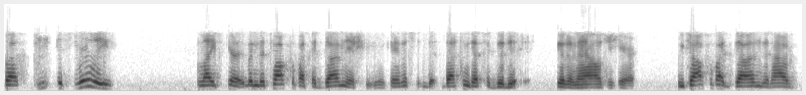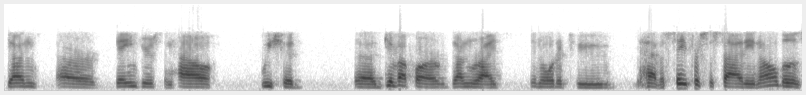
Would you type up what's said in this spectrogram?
But it's really like uh, when they talk about the gun issue. Okay, Listen, I think that's a good good analogy here. We talk about guns and how guns are dangerous and how we should uh, give up our gun rights in order to have a safer society and all those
